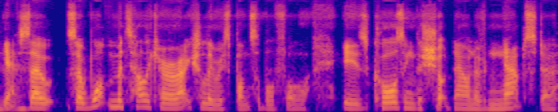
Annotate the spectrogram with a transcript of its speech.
yeah, Mhm. so so what Metallica are actually responsible for is causing the shutdown of Napster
